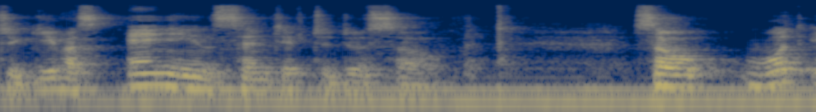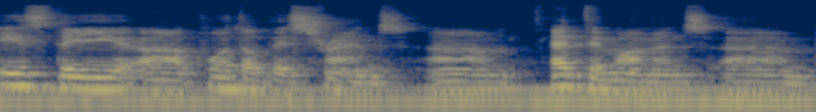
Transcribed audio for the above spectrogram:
to give us any incentive to do so. So what is the uh, point of this trend? Um, at the moment, um,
